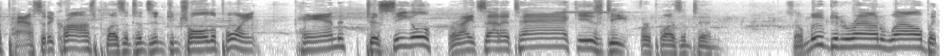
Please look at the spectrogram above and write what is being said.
have to pass it across. Pleasanton's in control of the point. Hand to Siegel. Right side attack is deep for Pleasanton. So moved it around well, but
